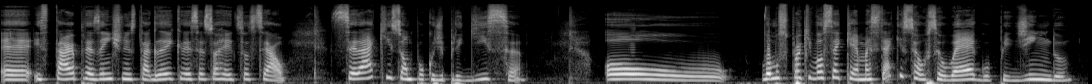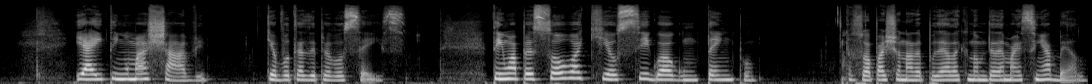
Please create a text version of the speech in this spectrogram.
é, estar presente no Instagram e crescer sua rede social. Será que isso é um pouco de preguiça? Ou vamos supor que você quer, mas será que isso é o seu ego pedindo? E aí tem uma chave que eu vou trazer para vocês. Tem uma pessoa que eu sigo há algum tempo, eu sou apaixonada por ela, que o nome dela é Marcinha Belo.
